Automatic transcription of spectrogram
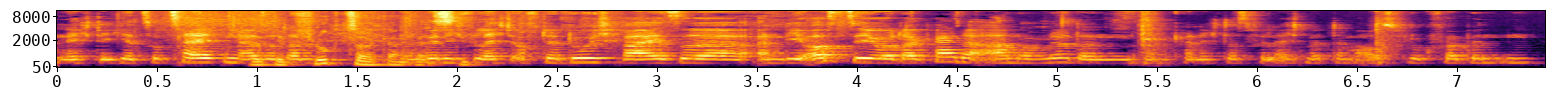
Nächte hier zu zelten. Also dann, dann bin ich vielleicht auf der Durchreise an die Ostsee oder keine Ahnung, ne? dann, dann kann ich das vielleicht mit einem Ausflug verbinden.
